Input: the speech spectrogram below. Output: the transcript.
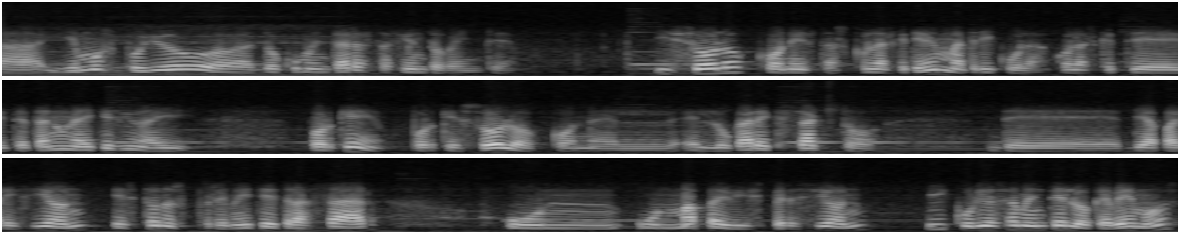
Ah, y hemos podido documentar hasta 120. Y solo con estas, con las que tienen matrícula, con las que te, dan una X y una Y. ¿Por qué? Porque solo con el, lugar exacto de, aparición, esto nos permite trazar un, mapa de dispersión y curiosamente lo que vemos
